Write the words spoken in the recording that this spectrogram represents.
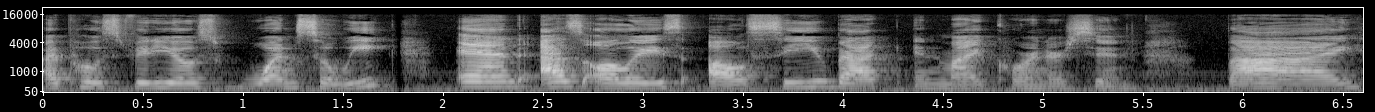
I post videos once a week and as always, I'll see you back in my corner soon. Bye.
